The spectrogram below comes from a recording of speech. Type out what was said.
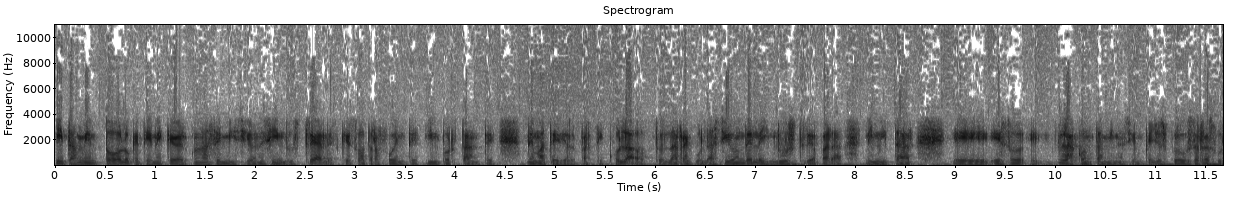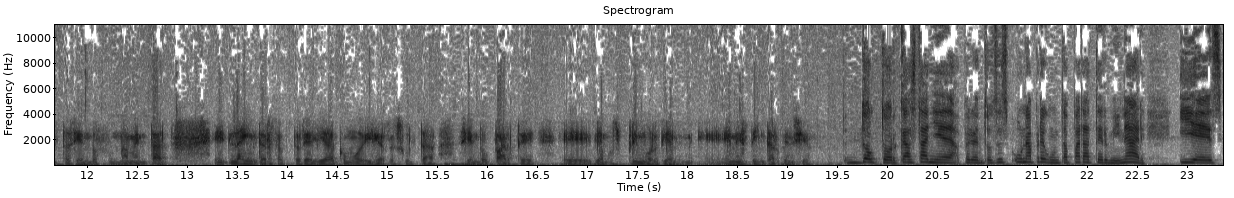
y también todo lo que tiene que ver con las emisiones industriales, que es otra fuente importante de material particulado. Entonces, la regulación de la industria para limitar eh, eso, eh, la contaminación que ellos producen resulta siendo fundamental. Eh, la intersectorialidad, como dije, resulta siendo parte, digamos, primordial en esta intervención. Doctor Castañeda, pero entonces una pregunta para terminar y es,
